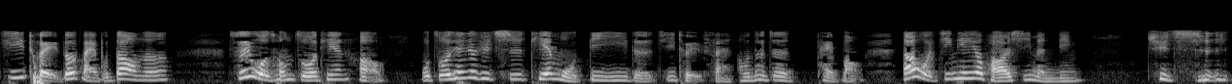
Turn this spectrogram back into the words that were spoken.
鸡腿都买不到呢，所以我从昨天好，我昨天就去吃天母第一的鸡腿饭，哦，那真的太棒。然后我今天又跑到西门町去吃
